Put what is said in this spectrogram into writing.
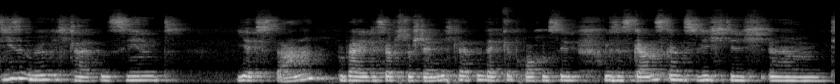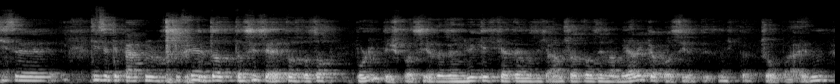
diese Möglichkeiten sind jetzt da, weil die Selbstverständlichkeiten weggebrochen sind. Und es ist ganz, ganz wichtig, ähm, diese, diese Debatten noch zu führen. Das, ist ja etwas, was auch politisch passiert. Also in Wirklichkeit, wenn man sich anschaut, was in Amerika passiert ist, nicht? Der Joe Biden,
